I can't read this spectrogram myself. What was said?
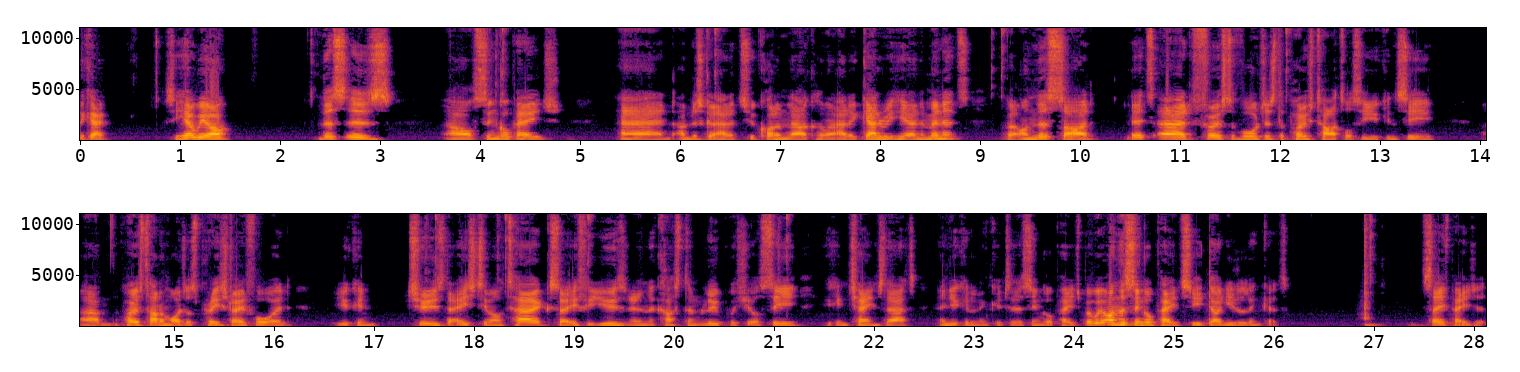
Okay, so here we are. This is our single page and I'm just going to add a two column layout because I want to add a gallery here in a minute. But on this side, Let's add first of all just the post title so you can see um, the post title module is pretty straightforward. You can choose the HTML tag so if you use it in the custom loop which you'll see you can change that and you can link it to the single page but we're on the single page so you don't need to link it. Save pages,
